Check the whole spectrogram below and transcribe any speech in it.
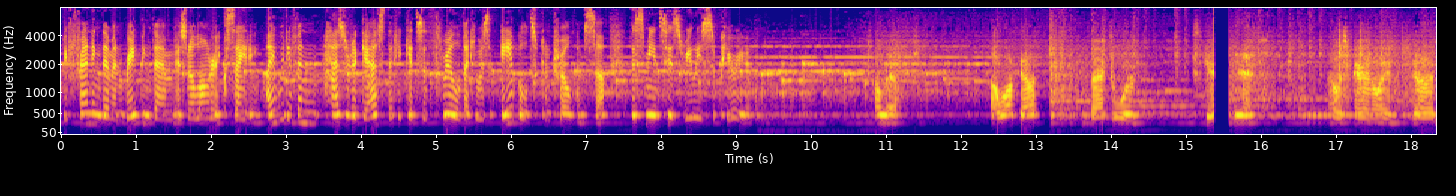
Befriending them and raping them is no longer exciting. I would even hazard a guess that he gets a thrill that he was able to control himself. This means he's really superior. I left. I walked out back to work, scared I was paranoid, God,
